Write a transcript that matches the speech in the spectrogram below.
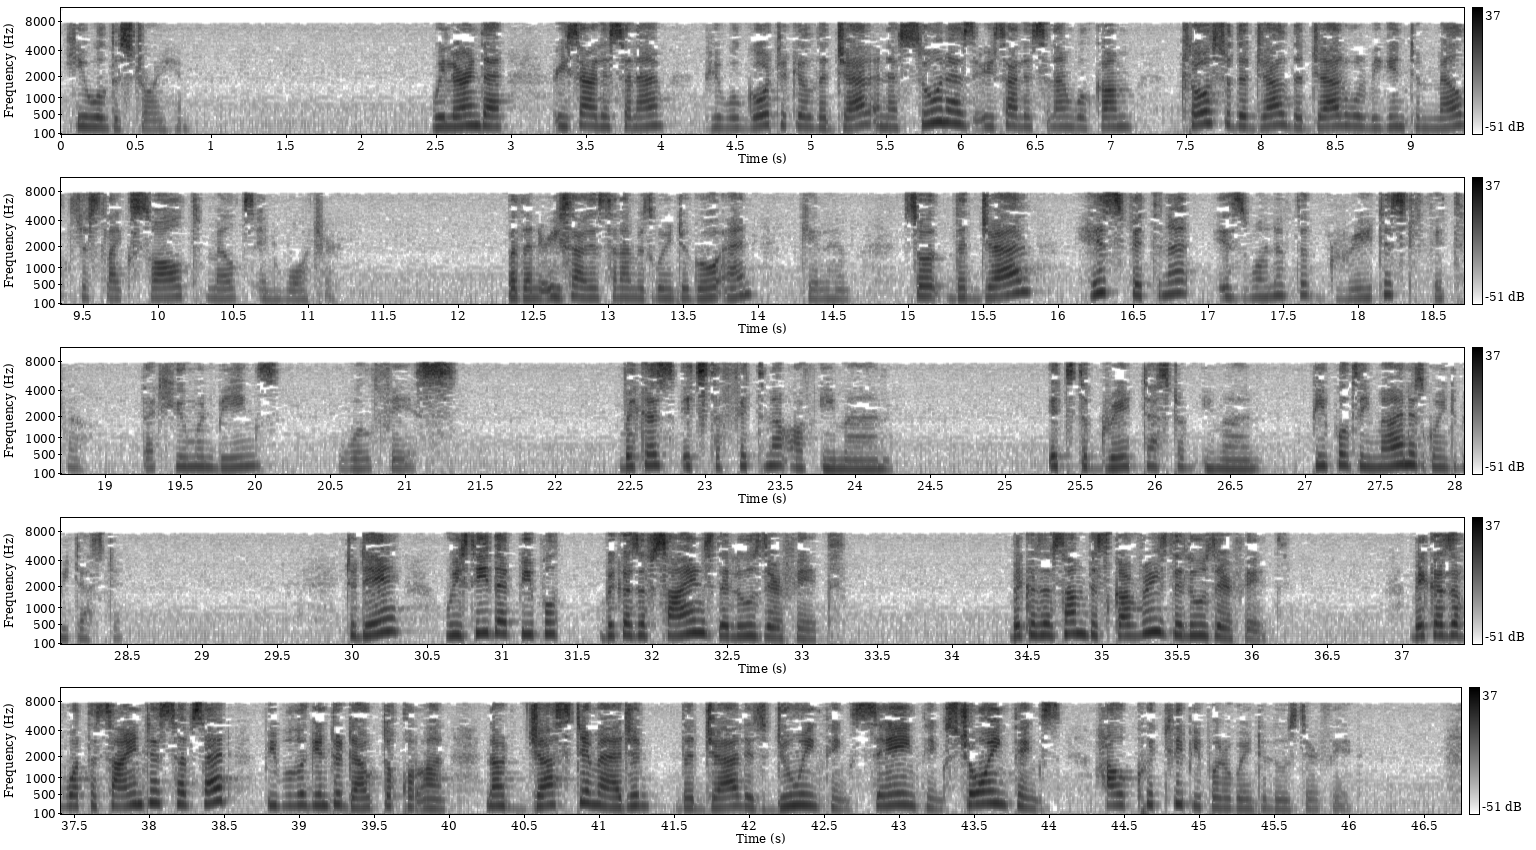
He will destroy him. We learn that Isa a.s. he will go to kill Dajjal and as soon as Isa a.s. will come close to Dajjal, the Dajjal will begin to melt just like salt melts in water. But then Isa a.s. is going to go and kill him. So Dajjal, his fitna is one of the greatest fitna that human beings will face. Because it's the fitna of Iman. It's the great test of Iman. People's Iman is going to be tested. Today, we see that people, because of science, they lose their faith. Because of some discoveries, they lose their faith. Because of what the scientists have said, people begin to doubt the Quran. Now just imagine the Dajjal is doing things, saying things, showing things. How quickly people are going to lose their faith.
